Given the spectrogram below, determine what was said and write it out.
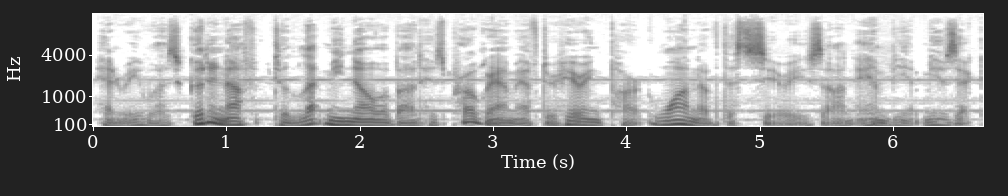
Henry was good enough to let me know about his program after hearing part one of this series on ambient music.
